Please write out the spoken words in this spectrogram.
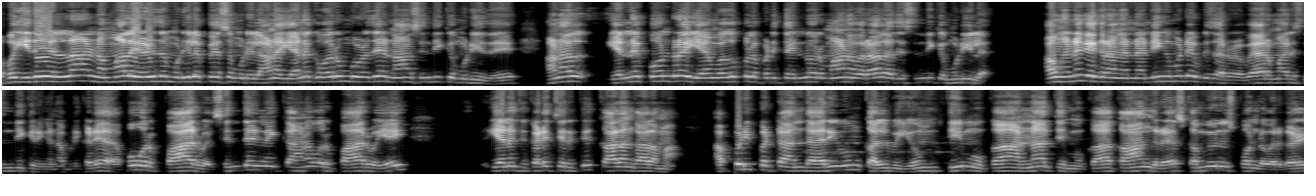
அப்போ இதையெல்லாம் நம்மால எழுத முடியல பேச முடியல. ஆனா எனக்கு வரும்பொழுதே நான் சிந்திக்க முடியுது. ஆனால் என்னை போன்ற என் வகுப்புல படித்த இன்னொரு மாணவரால் அதை சிந்திக்க முடியல. அவங்க என்ன கேட்குறாங்கன்னா நீங்க மட்டும் எப்படி சார் வேற மாதிரி சிந்திக்கிறீங்கன்னு அப்படி கிடையாது. அப்போ ஒரு பார்வை சிந்தனைக்கான ஒரு பார்வையை எனக்கு கிடைச்சிருக்கு காலங்காலமா. அப்படிப்பட்ட அந்த அறிவும் கல்வியும் திமுக அண்ணா திமுக காங்கிரஸ் கம்யூனிஸ்ட் போன்றவர்கள்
